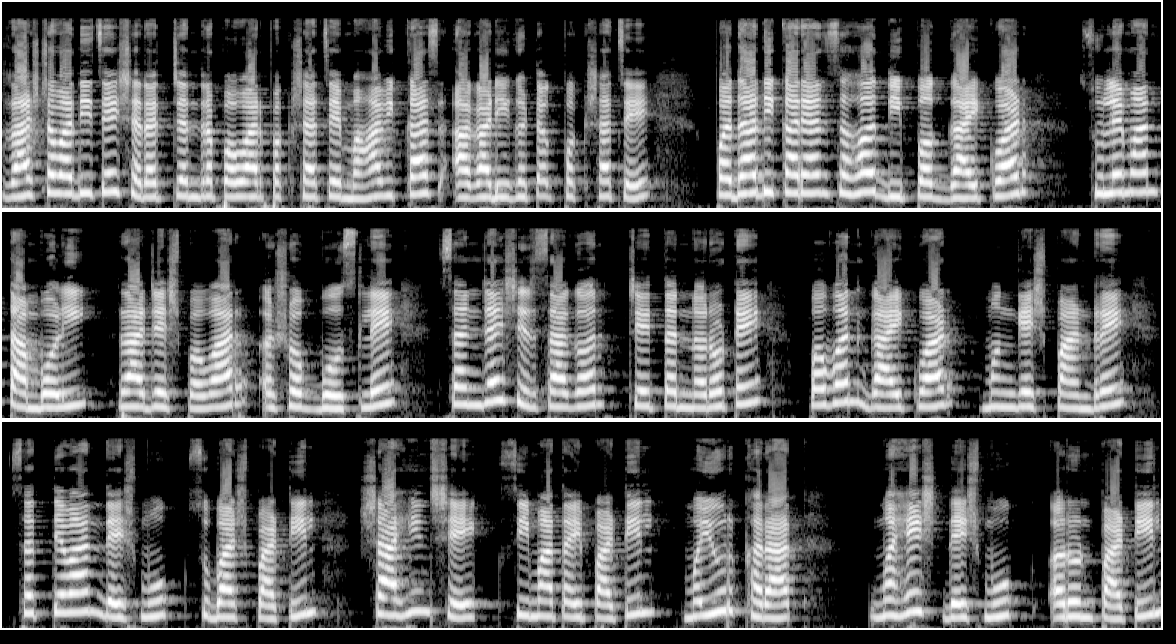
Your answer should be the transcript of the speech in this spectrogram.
राष्ट्रवादीचे शरदचंद्र पवार पक्षाचे महाविकास आघाडी घटक पक्षाचे पदाधिकाऱ्यांसह दीपक गायकवाड सुलेमान तांबोळी राजेश पवार अशोक भोसले संजय क्षीरसागर चेतन नरोटे पवन गायकवाड मंगेश पांढरे सत्यवान देशमुख सुभाष पाटील शाहीन शेख सीमाताई पाटील मयूर खरात महेश देशमुख अरुण पाटील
